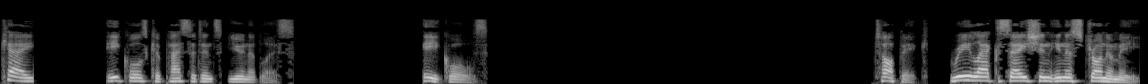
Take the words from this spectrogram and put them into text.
k equals capacitance unitless equals Topic: Relaxation in astronomy.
